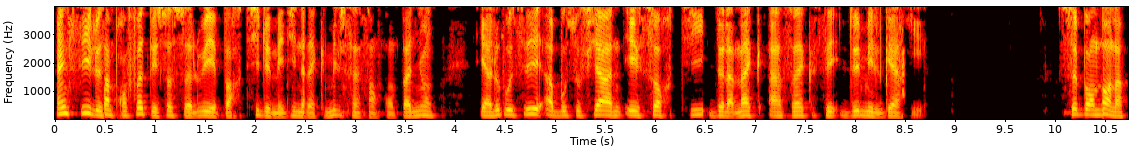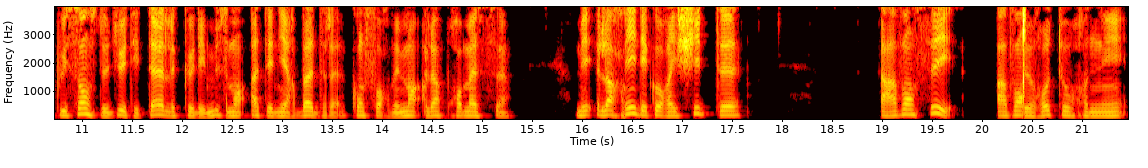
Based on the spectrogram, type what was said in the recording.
Ainsi, le saint prophète soit lui est parti de Médine avec 1500 compagnons et à l'opposé, Abu Sufyan est sorti de la Mecque avec ses 2000 guerriers. Cependant, la puissance de Dieu était telle que les musulmans atteignirent Badr conformément à leur promesse. Mais l'armée des Korachites a avancé avant de retourner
